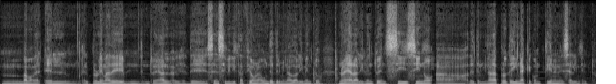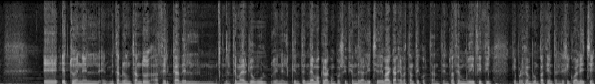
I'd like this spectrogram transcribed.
Mm, vamos a ver, el, problema de, real eh, de sensibilización a un determinado alimento no es al alimento en sí, sino a determinadas proteínas que contienen ese alimento. Eh, esto en el, me está preguntando acerca del, tema del yogur, en el que entendemos que la composición de la leche de vaca es bastante constante. Entonces es muy difícil que, por ejemplo, un paciente alérgico a leche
